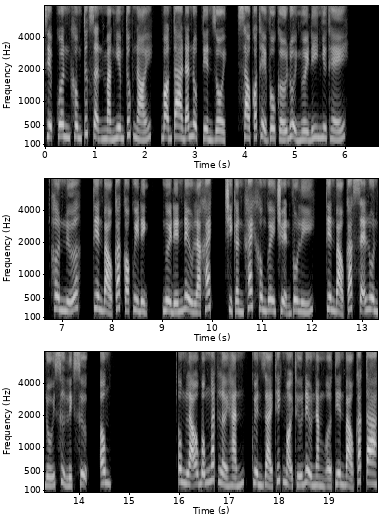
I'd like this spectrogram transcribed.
Diệp Quân không tức giận mà nghiêm túc nói, bọn ta đã nộp tiền rồi, sao có thể vô cớ đuổi người đi như thế? Hơn nữa, tiên bảo các có quy định, người đến đều là khách, chỉ cần khách không gây chuyện vô lý, tiên bảo các sẽ luôn đối xử lịch sự, ông. Ông lão bỗng ngắt lời hắn, quyền giải thích mọi thứ đều nằm ở tiên bảo các ta,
